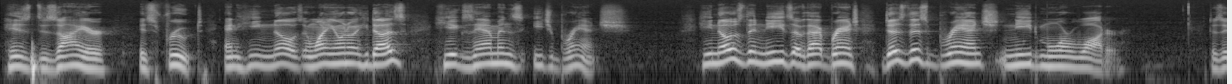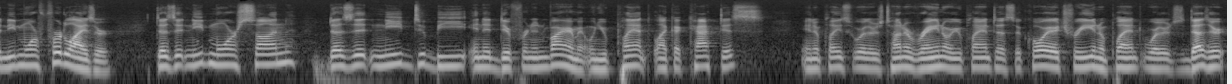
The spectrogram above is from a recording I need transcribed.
His desire is fruit, and he knows. And why you know what he does? He examines each branch he knows the needs of that branch. Does this branch need more water? Does it need more fertilizer? Does it need more sun? Does it need to be in a different environment? When you plant like a cactus in a place where there's a ton of rain, or you plant a sequoia tree in a plant where there's desert,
